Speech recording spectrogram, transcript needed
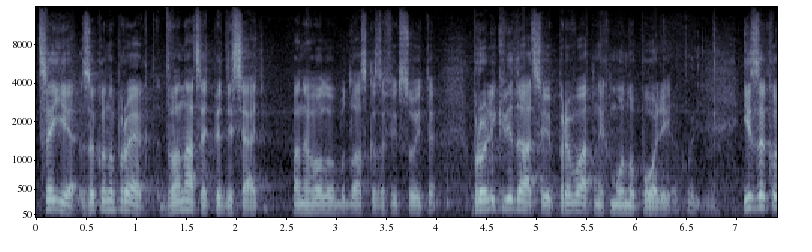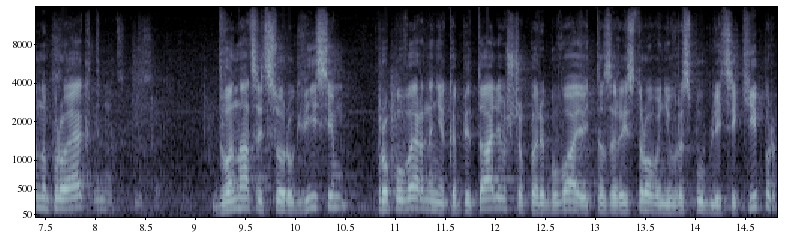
Це є законопроект 1250, пане голово, будь ласка, зафіксуйте, про ліквідацію приватних монополій, і законопроект 1248 про повернення капіталів, що перебувають та зареєстровані в Республіці Кіпр,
